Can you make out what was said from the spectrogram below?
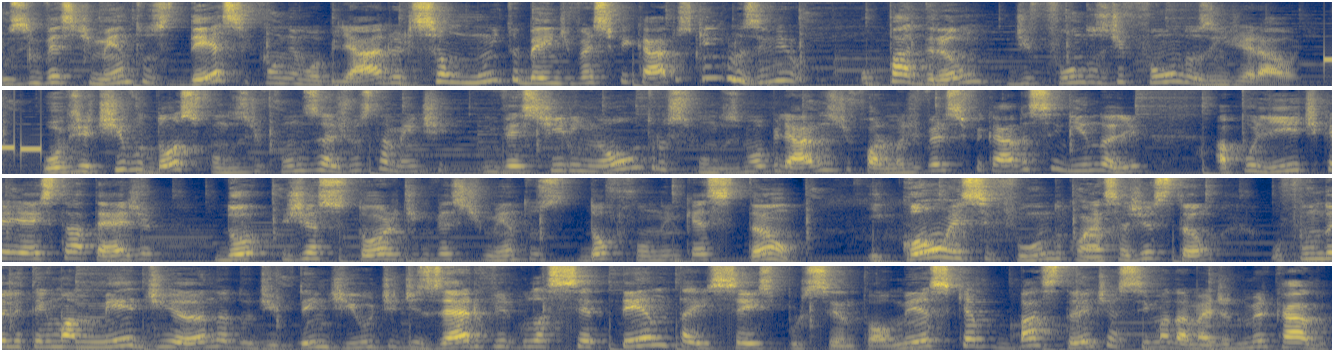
os investimentos desse fundo imobiliário eles são muito bem diversificados, que é inclusive o padrão de fundos de fundos em geral. O objetivo dos fundos de fundos é justamente investir em outros fundos imobiliários de forma diversificada, seguindo ali a política e a estratégia do gestor de investimentos do fundo em questão. E com esse fundo, com essa gestão, o fundo ele tem uma mediana do dividend yield de 0,76% ao mês, que é bastante acima da média do mercado.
